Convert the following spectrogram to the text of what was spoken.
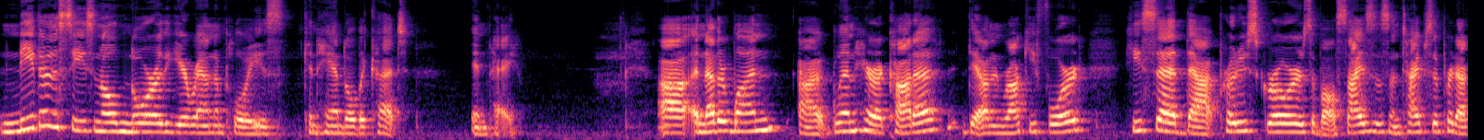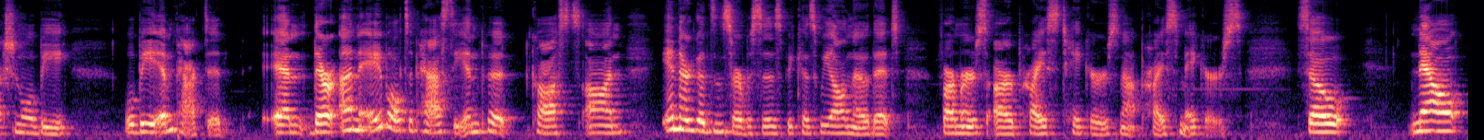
Neither the seasonal nor the year round employees can handle the cut in pay. Uh, another one, uh, Glenn Hirakata down in Rocky Ford, he said that produce growers of all sizes and types of production will be will be impacted, and they're unable to pass the input costs on in their goods and services because we all know that farmers are price takers, not price makers. So now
